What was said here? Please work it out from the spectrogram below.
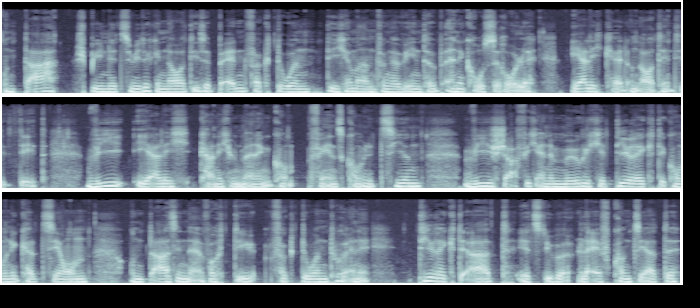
Und da spielen jetzt wieder genau diese beiden Faktoren, die ich am Anfang erwähnt habe, eine große Rolle. Ehrlichkeit und Authentizität. Wie ehrlich kann ich mit meinen Fans kommunizieren? Wie schaffe ich eine mögliche direkte Kommunikation? Und da sind einfach die Faktoren durch eine direkte Art jetzt über Live-Konzerte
